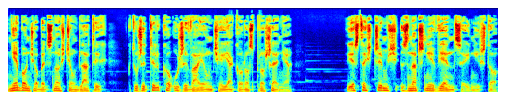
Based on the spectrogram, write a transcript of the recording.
Nie bądź obecnością dla tych, którzy tylko używają cię jako rozproszenia. Jesteś czymś znacznie więcej niż to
